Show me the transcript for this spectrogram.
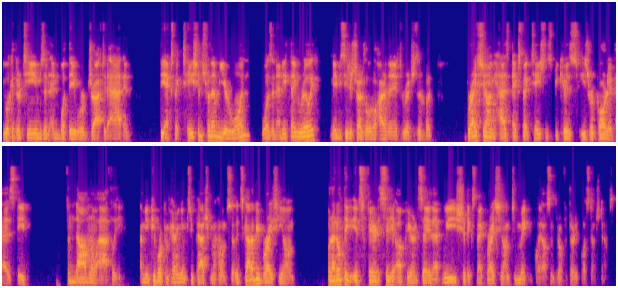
you look at their teams and, and what they were drafted at and the expectations for them year one wasn't anything really. Maybe C.J. Stroud is a little higher than Anthony Richardson, but Bryce Young has expectations because he's regarded as a phenomenal athlete. I mean, people are comparing him to Patrick Mahomes, so it's got to be Bryce Young. But I don't think it's fair to sit up here and say that we should expect Bryce Young to make the playoffs and throw for 30 plus touchdowns.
